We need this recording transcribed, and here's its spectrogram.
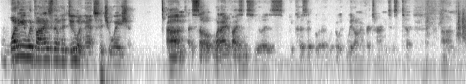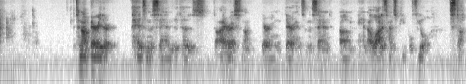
what do you advise them to do in that situation? Um, so what I advise them to do is because we- don't have returns is to um, to not bury their heads in the sand because IRS not burying their heads in the sand. Um, and a lot of times people feel stuck.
